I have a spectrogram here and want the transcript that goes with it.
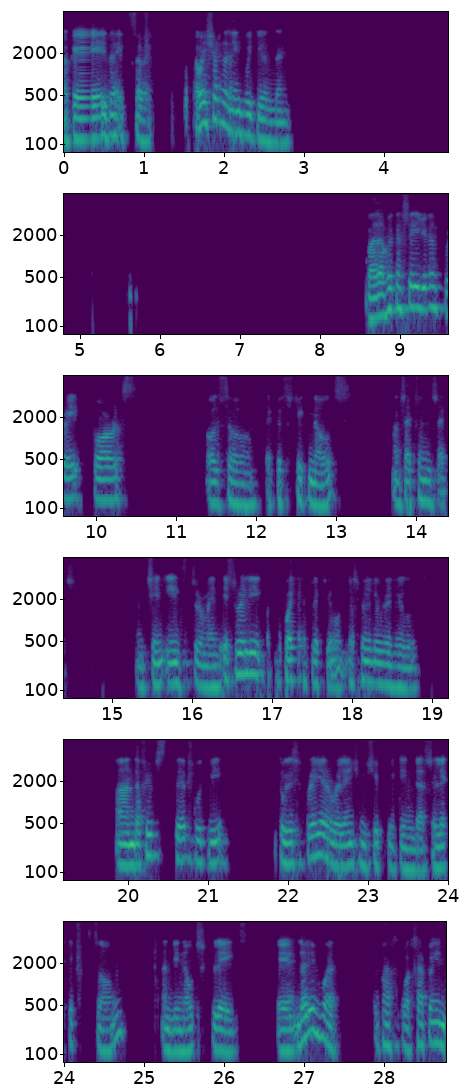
Okay, it's all right. I will share the link with you then. But as we can see, you can create ports also specific nodes on such and such. And change instrument. It's really quite flexible. It's really, really good. And the fifth step would be to display a relationship between the selected song and the notes played. And that is what, what happened in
